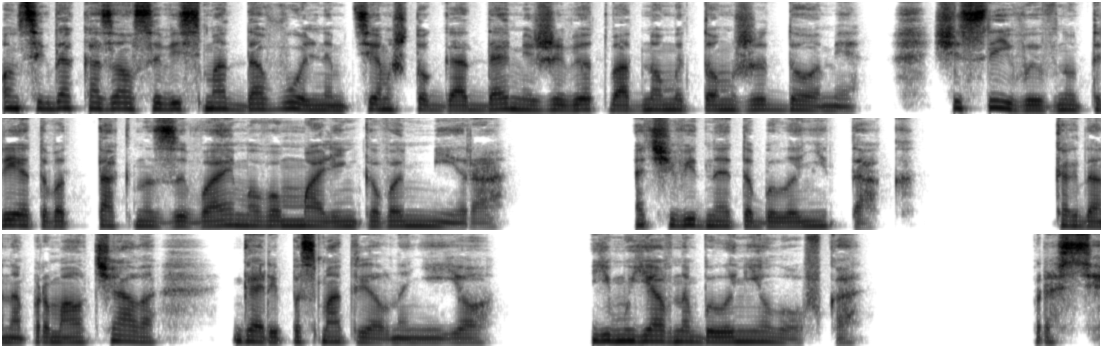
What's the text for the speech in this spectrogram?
Он всегда казался весьма довольным тем, что годами живет в одном и том же доме, счастливый внутри этого так называемого маленького мира. Очевидно, это было не так. Когда она промолчала, Гарри посмотрел на нее. Ему явно было неловко. «Прости»,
